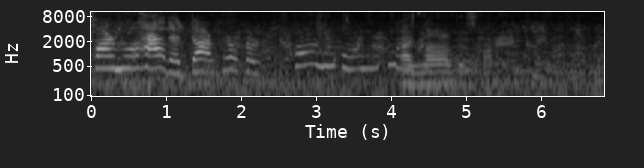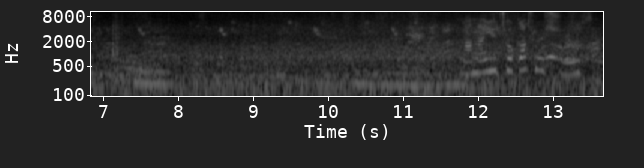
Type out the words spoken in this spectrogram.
Farm a doctor. Horny, horny, horny. I love this farm. Mama, you took off your shoes.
